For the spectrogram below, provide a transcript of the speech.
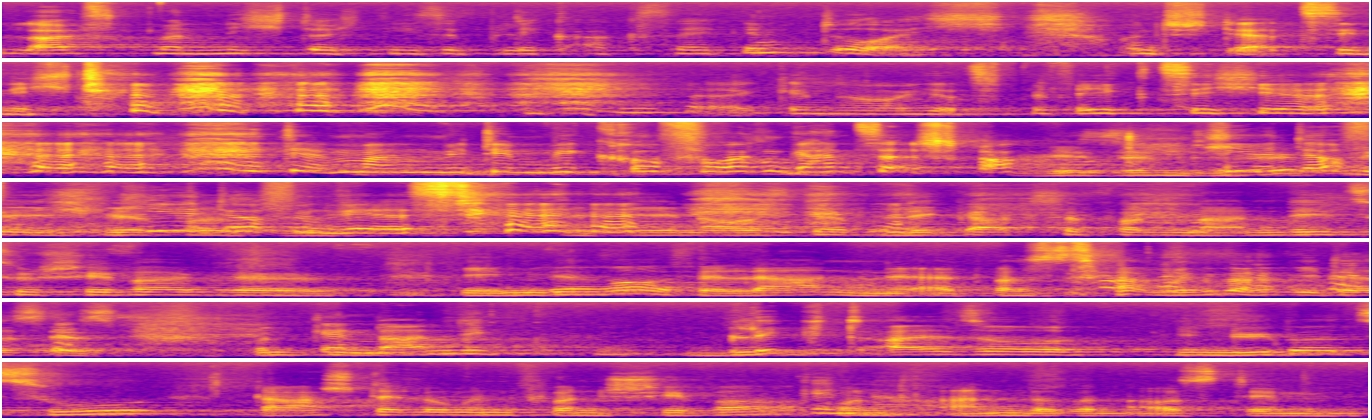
läuft man nicht durch diese Blickachse hindurch und stört sie nicht. Genau, jetzt bewegt sich hier der Mann mit dem Mikrofon ganz erschrocken. Wir sind hier, glücklich. Dürfen, hier dürfen wir es. Wir gehen aus der Blickachse von Nandi zu Shiva, gehen wir raus. Wir lernen etwas darüber, wie das ist. Und genau. Nandi blickt also hinüber zu Darstellungen von Shiva genau. und anderen aus dem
